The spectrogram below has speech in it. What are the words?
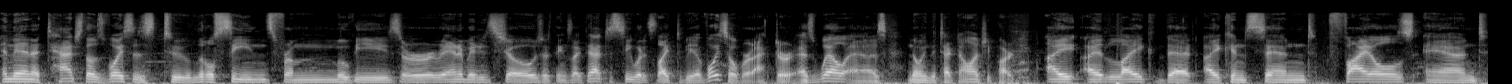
and then attach those voices to little scenes from movies or animated shows or things like that to see what it's like to be a voiceover actor as well as knowing the technology part. I, I like that I can send files and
